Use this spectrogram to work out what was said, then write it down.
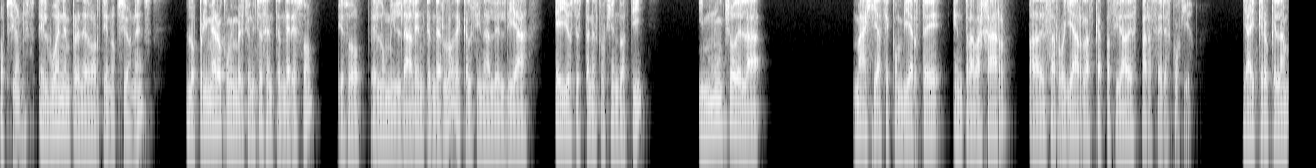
opciones. El buen emprendedor tiene opciones. Lo primero como inversionista es entender eso. Y eso es la humildad de entenderlo, de que al final del día ellos te están escogiendo a ti. Y mucho de la magia se convierte en trabajar para desarrollar las capacidades para ser escogido. Y ahí creo que la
